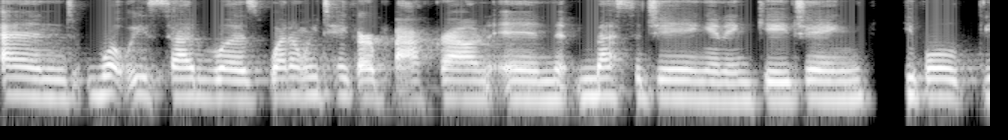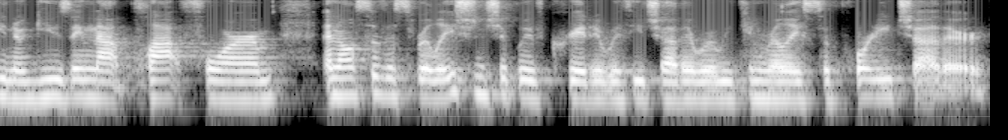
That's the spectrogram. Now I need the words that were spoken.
And what we said was, why don't we take our background in messaging and engaging people, you know, using that platform and also this relationship we've created with each other where we can really support each other.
